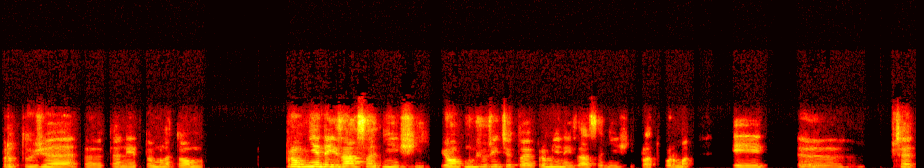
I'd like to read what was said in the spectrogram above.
protože ten je v tomhletom pro mě nejzásadnější. Jo, můžu říct, že to je pro mě nejzásadnější platforma i před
